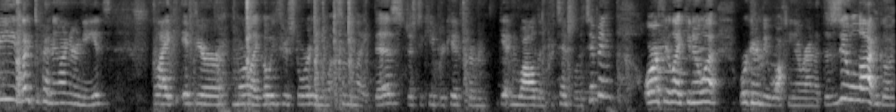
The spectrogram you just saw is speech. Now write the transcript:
be like depending on your needs like if you're more like going through stores and you want something like this just to keep your kid from getting wild and potentially tipping or if you're like you know what? We're going to be walking around at the zoo a lot and going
